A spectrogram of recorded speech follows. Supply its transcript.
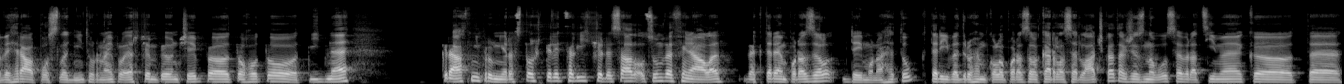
vyhrál poslední turnaj Player Championship tohoto týdne. Krásný průměr 104,68 ve finále, ve kterém porazil Damona Hetu, který ve druhém kole porazil Karla Sedláčka, takže znovu se vracíme k té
